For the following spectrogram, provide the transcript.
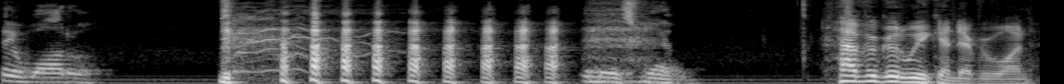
They waddle. Have a good weekend, everyone.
